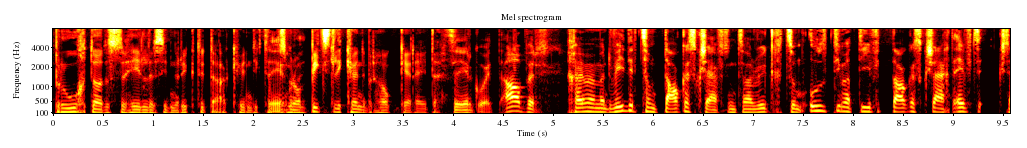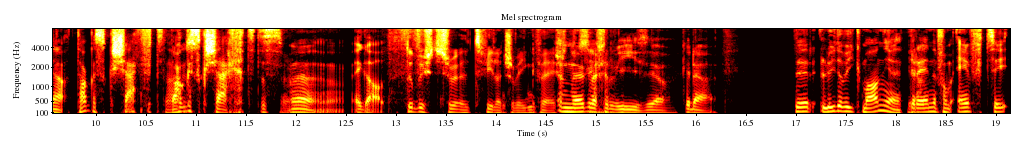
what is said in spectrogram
gebraucht, da, dass der Hiller seinen Rücktritt angekündigt hat, Sehr dass wir noch ein bisschen können über Hockey reden Sehr gut. Aber kommen wir wieder zum Tagesgeschäft. Und zwar wirklich zum ultimativen Tagesgeschäft. FC, Tagesgeschäft. Tages- Tagesgeschäft. Das, äh, egal. Du bist zu, viel an Schwingfest. Möglicherweise, ja. Genau. Der Ludovic Magne, Trainer vom FC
